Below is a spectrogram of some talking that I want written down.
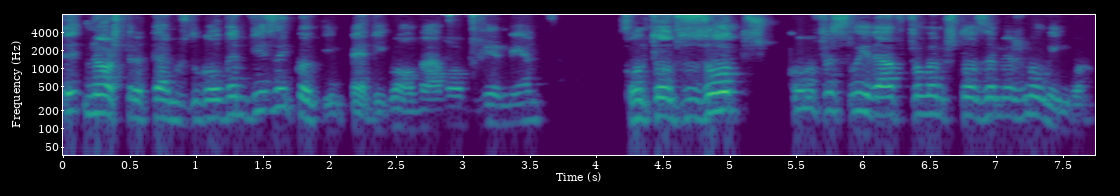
eh, nós tratamos do Golden Visa enquanto impede igualdade, obviamente, com todos os outros, com a facilidade falamos todos a mesma língua.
